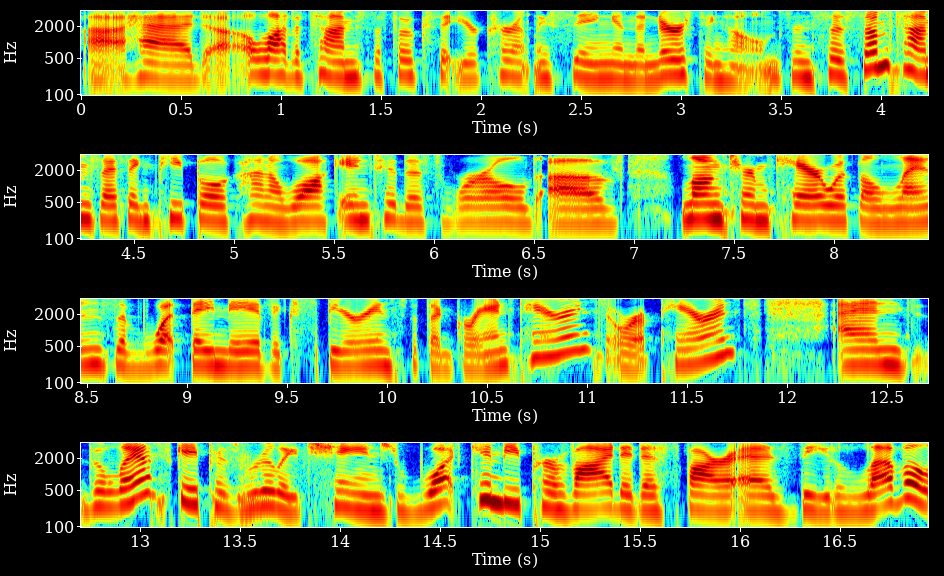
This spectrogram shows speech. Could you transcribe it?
uh, had a lot of times the folks that you're currently seeing in the nursing homes. And so sometimes I think people kind of walk into this world of long term care with a lens of what they may have experienced with a grandparent or a parent. And the landscape has really changed. What can be provided as far as the level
